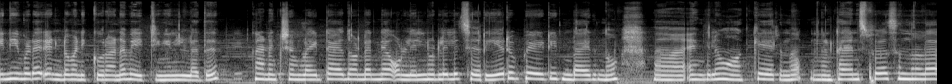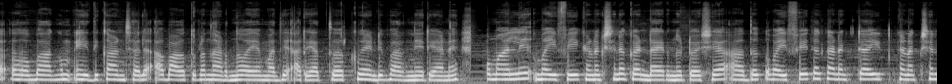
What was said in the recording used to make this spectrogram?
ഇനി ഇവിടെ രണ്ട് മണിക്കൂറാണ് വെയിറ്റിങ്ങിലുള്ളത് കണക്ഷൻ ഫ്ലൈറ്റ് ആയതുകൊണ്ട് തന്നെ ഉള്ളിനുള്ളിൽ ചെറിയൊരു പേടി ഉണ്ടായിരുന്നു. എങ്കിലും ഓക്കെ ആയിരുന്നു. ട്രാൻസ്ഫേഴ്സ് എന്നുള്ള ഭാഗം എഴുതി കാണിച്ചാൽ ആ ഭാഗത്തൂടെ നടന്നു പോയാൽ മതി. അറിയാത്തവർക്ക് വേണ്ടി പറഞ്ഞു തരികയാണ്. ഒമാനിൽ വൈഫൈ കണക്ഷനൊക്കെ ഉണ്ടായിരുന്നു കേട്ടോ പക്ഷേ അത് വൈഫൈ ഒക്കെ കണക്റ്റ് ആയി കണക്ഷൻ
